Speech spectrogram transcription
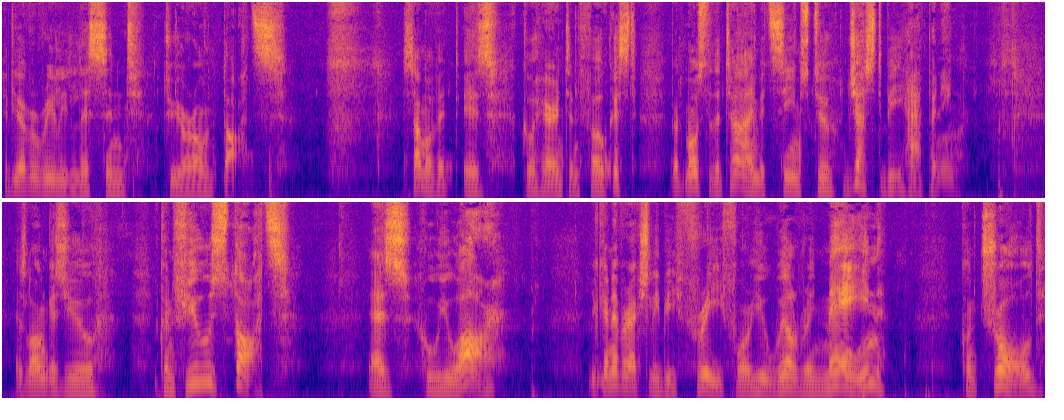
Have you ever really listened to your own thoughts? Some of it is coherent and focused, but most of the time it seems to just be happening. As long as you confuse thoughts as who you are, you can never actually be free, for you will remain controlled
